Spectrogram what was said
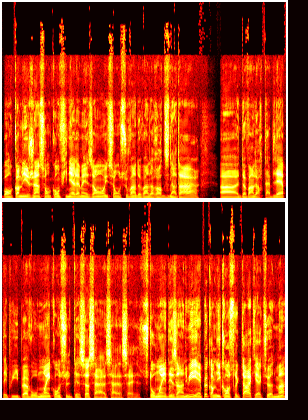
bon, comme les gens sont confinés à la maison, ils sont souvent devant leur ordinateur. Euh, devant leur tablette et puis ils peuvent au moins consulter ça. ça, ça, c'est au moins des ennuis. Un peu comme les constructeurs qui actuellement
